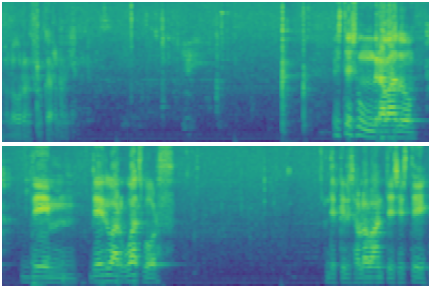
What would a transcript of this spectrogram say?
no logro enfocarlo bien. Este es un grabado de, Edward Wadsworth, del que les hablaba antes, este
